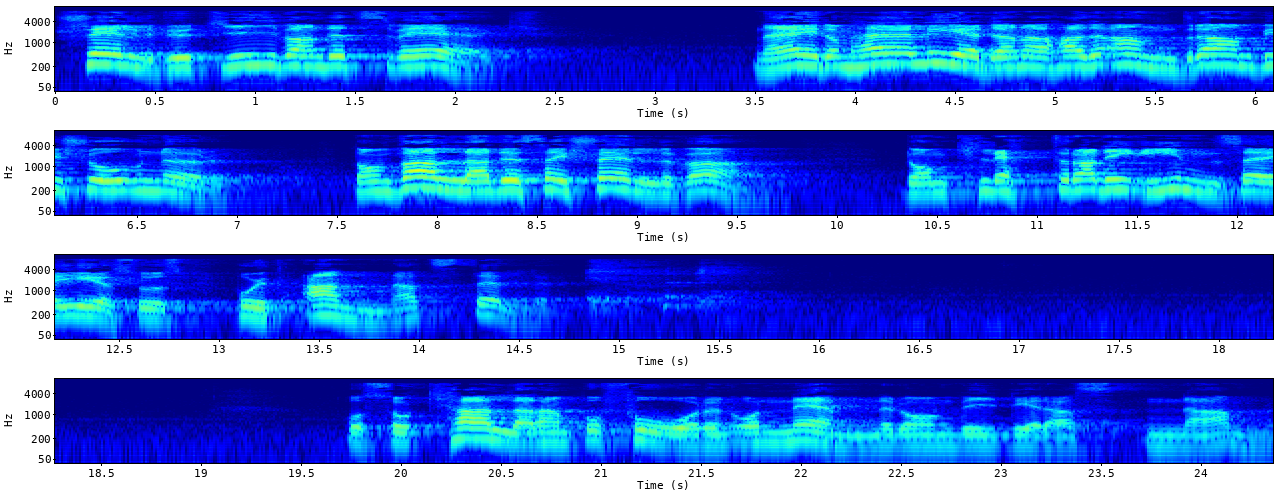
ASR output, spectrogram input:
Självutgivandets väg. Nej, de här ledarna hade andra ambitioner. De vallade sig själva. De klättrade in, säger Jesus, på ett annat ställe. Och så kallar han på fåren och nämner dem vid deras namn.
